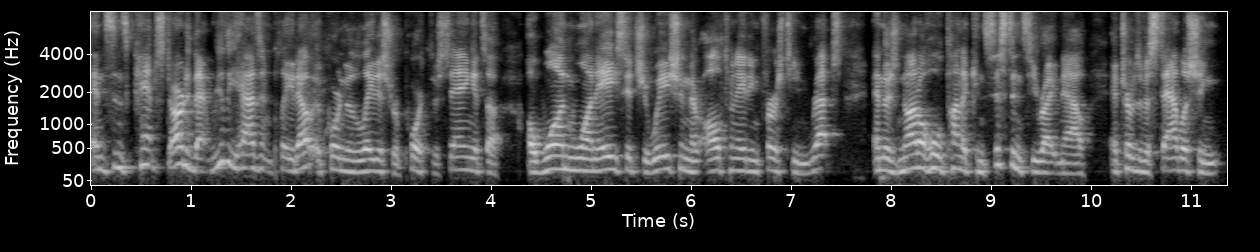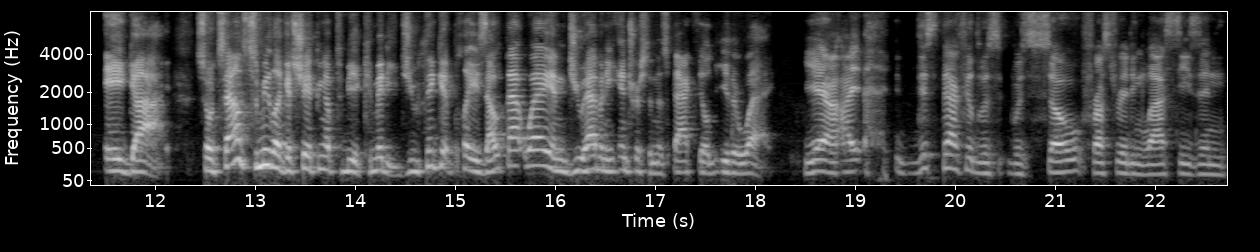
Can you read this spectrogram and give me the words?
And since camp started, that really hasn't played out according to the latest reports. They're saying it's a, a 1 1A situation. They're alternating first team reps, and there's not a whole ton of consistency right now in terms of establishing a guy. So it sounds to me like it's shaping up to be a committee. Do you think it plays out that way? And do you have any interest in this backfield either way? Yeah, I this backfield was was so frustrating last season.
